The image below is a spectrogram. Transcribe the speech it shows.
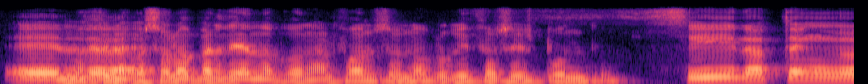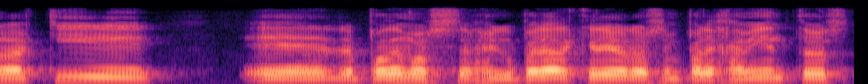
El de solo perdiendo con Alfonso, ¿no? Porque hizo 6 puntos. Sí, no tengo aquí, eh, podemos recuperar creo los emparejamientos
